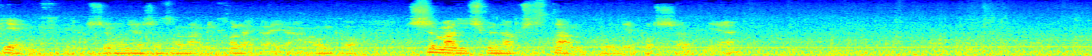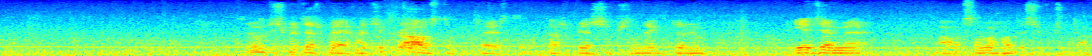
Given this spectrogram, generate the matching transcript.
pięknie. Szczególnie, że za nami kolega jechał i go trzymaliśmy na przystanku niepotrzebnie. Mogliśmy też pojechać i prosto, bo to jest nasz pierwszy przystanek, którym jedziemy. O, samochody się wczytały.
